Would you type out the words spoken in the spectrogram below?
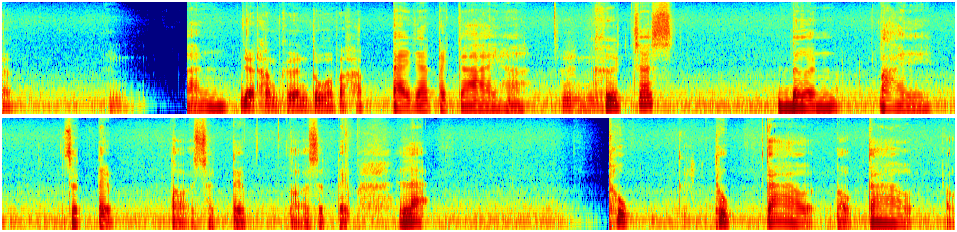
นะฝัน อย่าทำเกินตัวปะครับแต่อย่าตะกายฮะอืม คือ just เดินไปสเต็ป ต่อสเต็ปต่อสเต็ปและทุกทุกก้าวต่อก้าวต่อ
